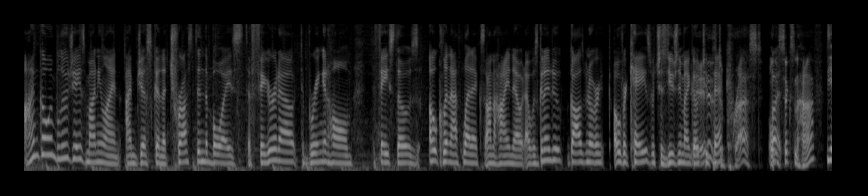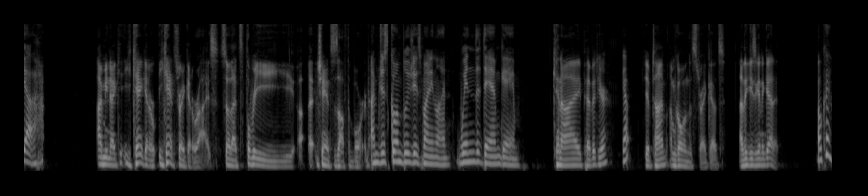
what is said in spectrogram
I'm going Blue Jays money line. I'm just going to trust in the boys to figure it out, to bring it home, to face those Oakland Athletics on a high note. I was going to do Gausman over over K's, which is usually my go-to is pick. depressed. Only But- six and a half. yeah, I mean, I, you can't get a you can't strike at a rise. So that's three uh, chances off the board. I'm just going Blue Jays money line. Win the damn game. Can I pivot here? Yep. Do you have time? I'm going with strikeouts. I think he's going to get it. Okay.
